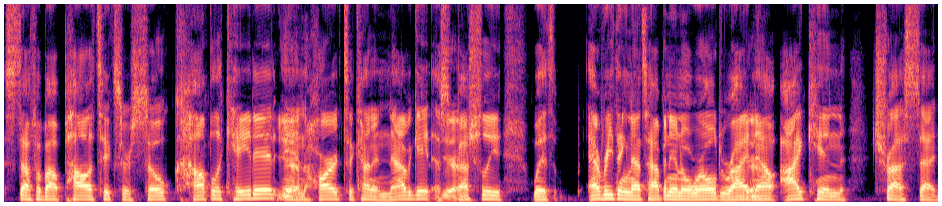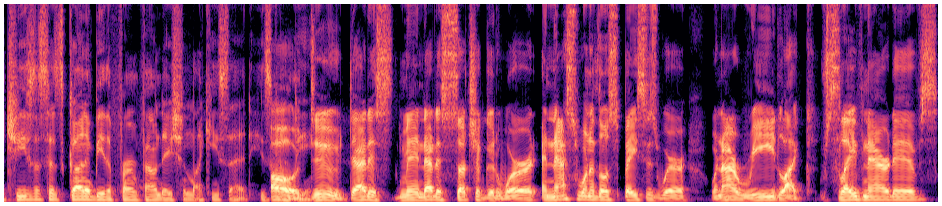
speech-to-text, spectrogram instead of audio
stuff about politics are so complicated Yeah. and hard to kind of navigate, Yeah. especially with everything that's happening in the world right Yeah. now. I can trust that Jesus is going to be the firm foundation, like he said he's going Oh, to be. dude, that is man, that is such a good word. And that's one of those spaces where when I read like slave narratives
